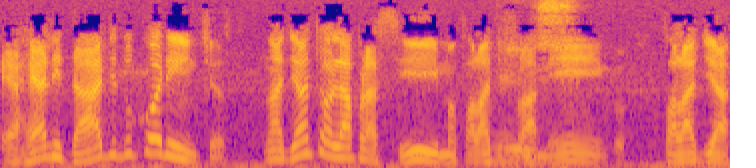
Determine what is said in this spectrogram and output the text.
é a realidade do Corinthians. Não adianta olhar para cima, falar de Isso. Flamengo, falar de a,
